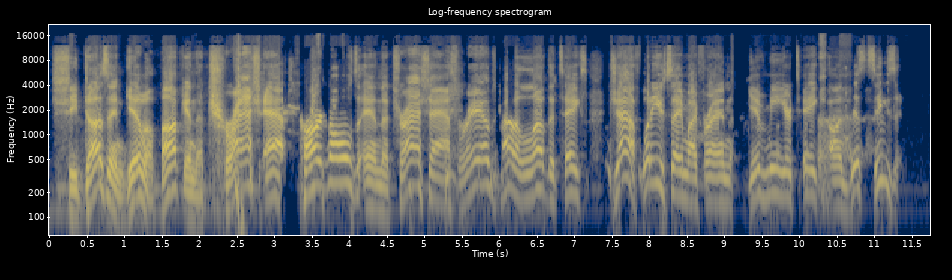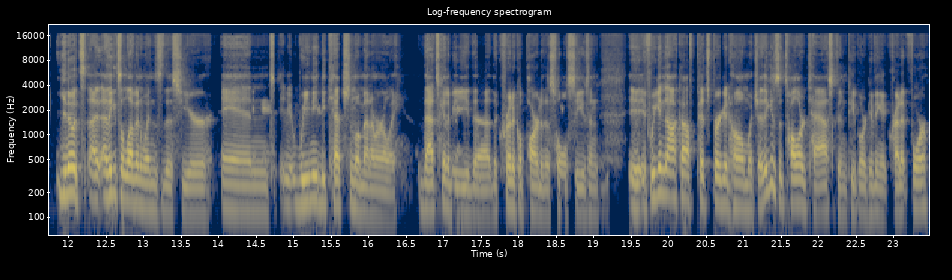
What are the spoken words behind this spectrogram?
She doesn't give a buck, and the trash ass Cardinals and the trash ass Rams. Gotta love the takes. Jeff, what do you say, my friend? Give me your take on this season. You know, it's I I think it's 11 wins this year, and we need to catch some momentum early. That's going to be the the critical part of this whole season. If we can knock off Pittsburgh at home, which I think is a taller task than people are giving it credit for,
